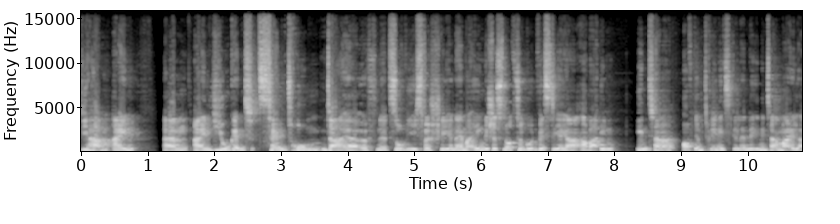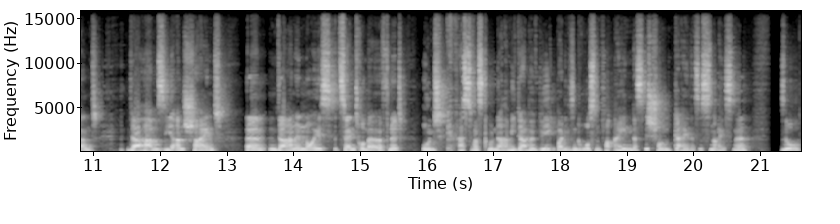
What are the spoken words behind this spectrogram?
Die haben ein ähm, ein Jugendzentrum da eröffnet, so wie ich es verstehe. Ne? Mal Englisch ist not so gut, wisst ihr ja, aber in Inter, auf dem Trainingsgelände in Inter Mailand, da haben sie anscheinend ähm, da ein neues Zentrum eröffnet. Und krass, was Konami da bewegt bei diesen großen Vereinen. Das ist schon geil, das ist nice, ne? So,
